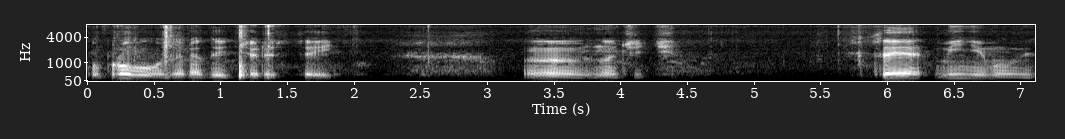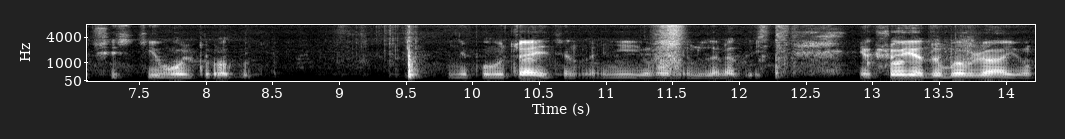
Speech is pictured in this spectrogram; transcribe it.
Попробував зарядити через цей. Е, значить, це мінімум від 6 вольт робить. Не виходить мені його ним зарядити. Якщо я додаю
